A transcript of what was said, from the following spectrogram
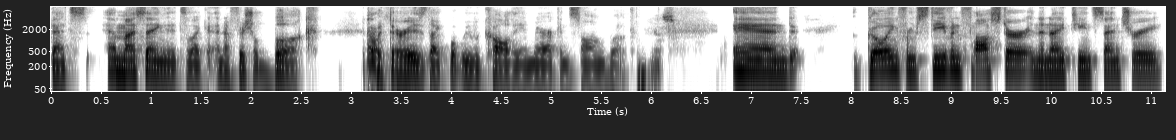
that's am i saying it's like an official book Oh. but there is like what we would call the american songbook Yes. and going from Stephen Foster in the 19th century,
